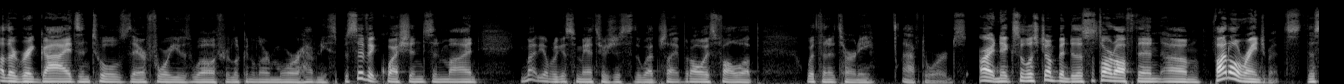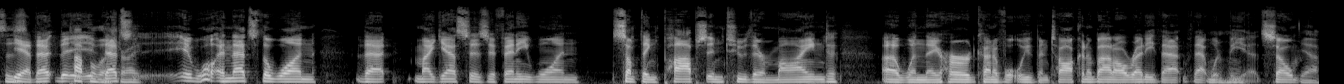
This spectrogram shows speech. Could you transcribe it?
other great guides and tools there for you as well. If you're looking to learn more or have any specific questions in mind, you might be able to get some answers just through the website, but always follow up with an attorney afterwards. All right, Nick. So let's jump into this. Let's start off then. Um, final arrangements. This is Yeah, that, that- top of the list, that's right? it. Well, and that's the one that my guess is if anyone something pops into their mind uh, when they heard kind of what we've been talking about already, that that would be it. So Mm-hmm. Yeah.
